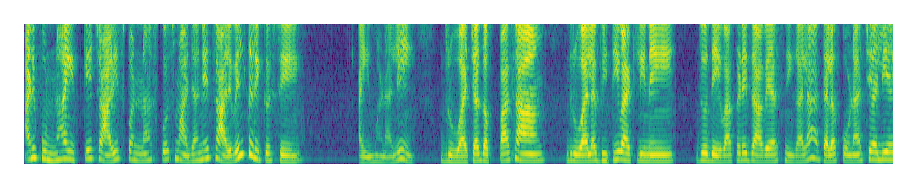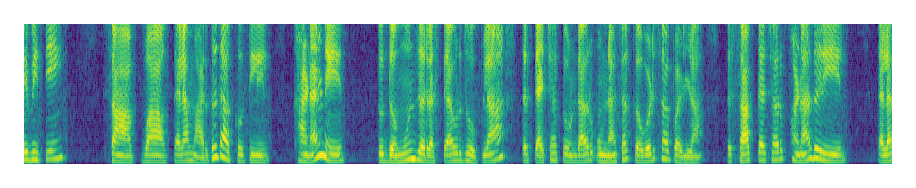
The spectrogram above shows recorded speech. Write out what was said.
आणि पुन्हा इतके चाळीस पन्नास कोस माझ्याने चालवेल तरी कसे? आई म्हणाली ध्रुवाच्या गप्पा सांग. ध्रुवाला भीती वाटली नाही. जो देवाकडे जावयास निघाला त्याला कोणाची आली आहे भीती? साप वाघ त्याला मार्ग दाखवतील. खाणार नाहीत. तो दमून जर रस्त्यावर झोपला तर त्याच्या तोंडावर उन्हाचा कवड सापडला तर साप त्याच्यावर फणा धरील. त्याला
